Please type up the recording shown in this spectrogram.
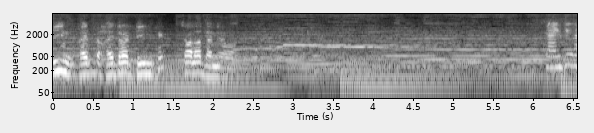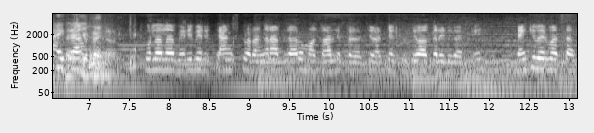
టీం హైదరా టీంకి చాలా ధన్యవాదాలు. థ్యాంక్ యూ స్కూళ్ళలో very very thanks to Ranganath గారు మా కాలనీ అధ్యక్షుడు దివాకర్ రెడ్డి గారికి. Thank you very much sir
